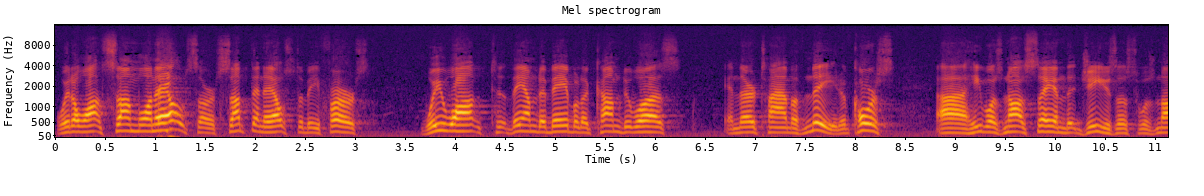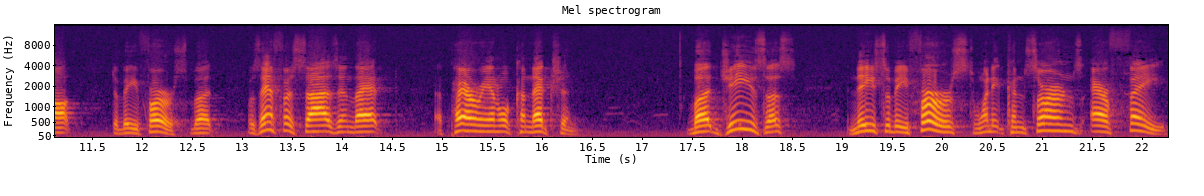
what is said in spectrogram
We don't want someone else or something else to be first. We want to, them to be able to come to us in their time of need. Of course, uh, he was not saying that Jesus was not to be first, but was emphasizing that parental connection. But Jesus needs to be first when it concerns our faith.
